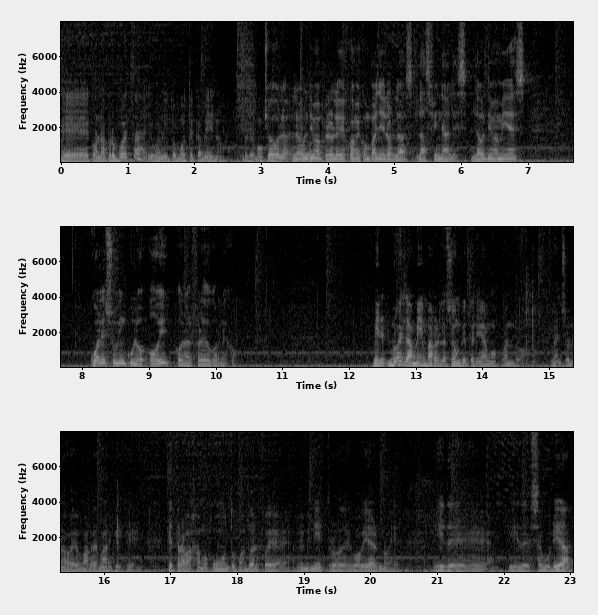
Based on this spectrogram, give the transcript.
eh, con las propuestas y bueno, y tomó este camino. Veremos Yo cómo- la, la cómo última, pero le dejo a mis compañeros las, las finales. La última mía es, ¿cuál es su vínculo hoy con Alfredo Cornejo? Mire, no es la misma relación que teníamos cuando mencionaba yo Omar de Márquez que, que trabajamos juntos, cuando él fue mi ministro de gobierno y, y de, y de seguridad.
